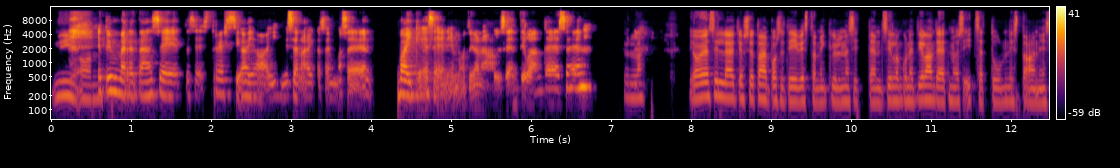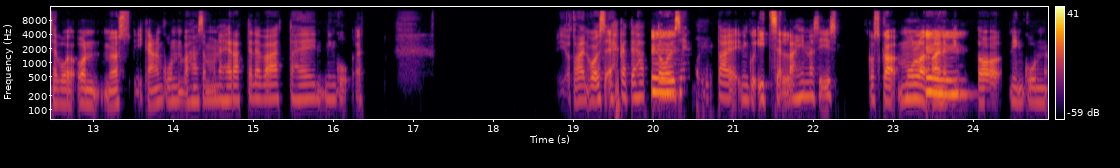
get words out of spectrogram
Niin on. Että ymmärretään se, että se stressi ajaa ihmisen aika semmoiseen vaikeeseen emotionaaliseen tilanteeseen. Kyllä. Joo, ja sillä, että jos jotain positiivista, niin kyllä ne sitten, silloin kun ne tilanteet myös itse tunnistaa, niin se voi, on myös ikään kuin vähän semmoinen herättelevää, että hei, niin kuin, että jotain voisi ehkä tehdä mm. toisin, tai niin kuin itse lähinnä siis koska mulla mm. ainakin to, niin kun,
